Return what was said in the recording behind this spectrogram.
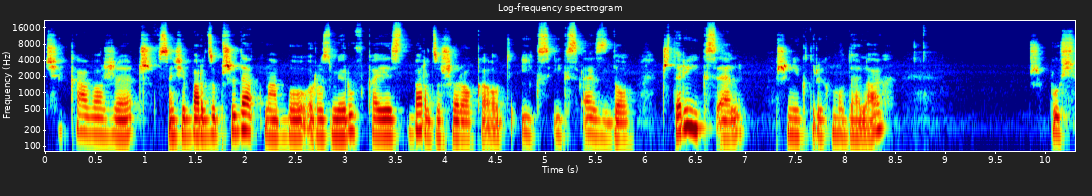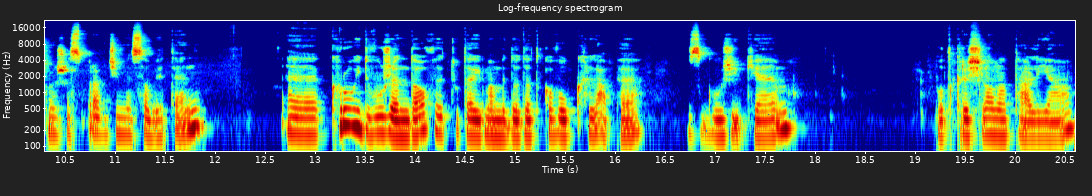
ciekawa rzecz, w sensie bardzo przydatna, bo rozmiarówka jest bardzo szeroka od XXS do 4XL przy niektórych modelach. Przypuśćmy, że sprawdzimy sobie ten. E, krój dwurzędowy. Tutaj mamy dodatkową klapę z guzikiem. Podkreślona talia.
